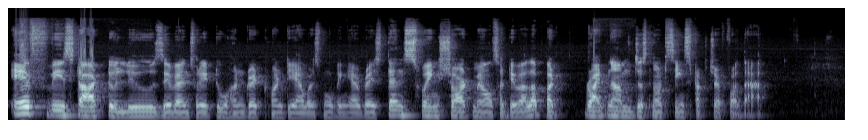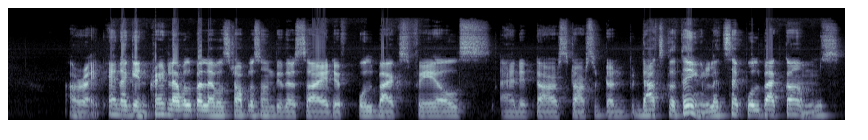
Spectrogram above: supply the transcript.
If we start to lose eventually 220 hours moving average, then swing short may also develop. But right now, I'm just not seeing structure for that. All right, and again, trade level by level stop loss on the other side. If pullbacks fails and it starts to turn, that's the thing. Let's say pullback comes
